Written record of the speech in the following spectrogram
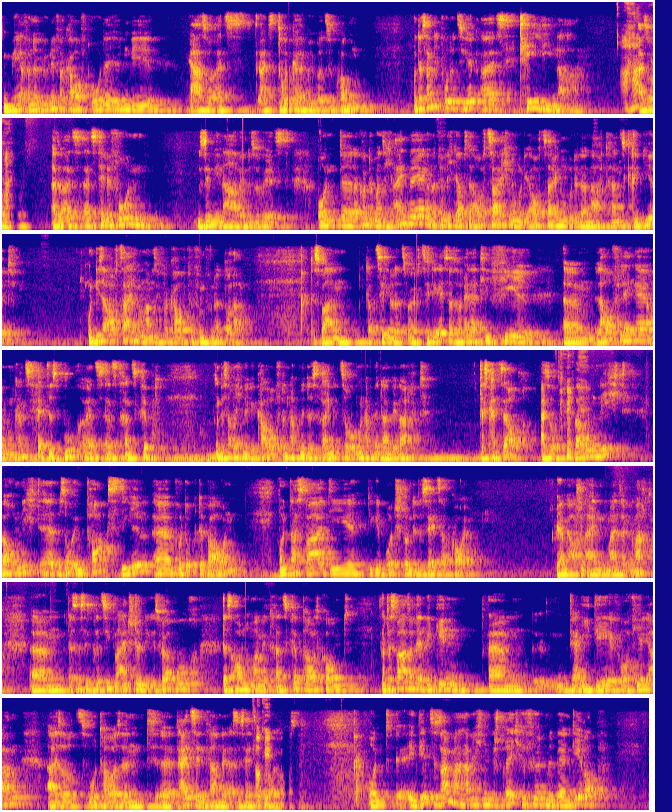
mehr von der Bühne verkauft, ohne irgendwie ja, so als, als Drücker rüberzukommen. Und das haben die produziert als Telina. Aha. Also, also als, als Telefonseminar, wenn du so willst. Und äh, da konnte man sich einwählen und natürlich gab es eine Aufzeichnung und die Aufzeichnung wurde danach transkribiert. Und diese Aufzeichnung haben sie verkauft für 500 Dollar. Das waren, ich glaube, 10 oder 12 CDs, also relativ viel ähm, Lauflänge und ein ganz fettes Buch als, als Transkript. Und das habe ich mir gekauft und habe mir das reingezogen und habe mir dann gedacht, das kannst du auch. Also warum nicht? Warum nicht äh, so im Talk-Stil äh, Produkte bauen? Und das war die, die Geburtsstunde des Sales Up Call. Wir haben ja auch schon einen gemeinsam gemacht. Ähm, das ist im Prinzip ein einstündiges Hörbuch, das auch nochmal mit Transkript rauskommt. Und das war so der Beginn ähm, der Idee vor vier Jahren. Also 2013 kam der erste Sales Call raus. Und äh, in dem Zusammenhang habe ich ein Gespräch geführt mit Bernd Gerob,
